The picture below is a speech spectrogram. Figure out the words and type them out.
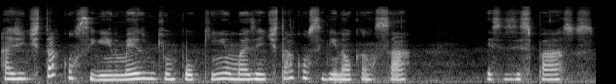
a gente está conseguindo, mesmo que um pouquinho, mas a gente está conseguindo alcançar esses espaços.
